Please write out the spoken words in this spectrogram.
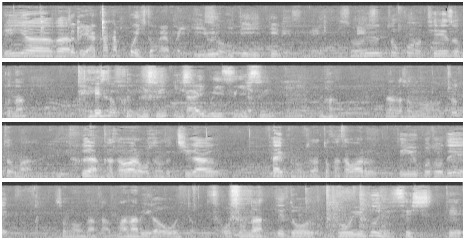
レイヤーがちょっとやからっぽい人もやっぱりいるそう。いていてですね。そういうところ低俗な、低俗言い過ぎ言い過ぎだいぶ言い過ぎ言い過ぎうん。まあ、なんかそのちょっとまあ普段関わる大人と違うタイプの大人と関わるっていうことでそのなんか学びが多いと。大人ってどうどういうふうに接して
